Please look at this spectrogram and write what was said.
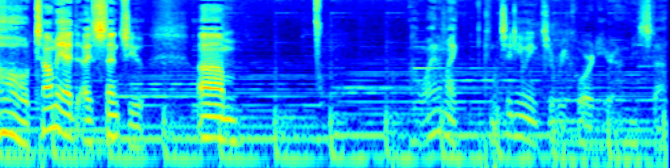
Oh, tell me I, I sent you. Um, why am I continuing to record here? Let me stop.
